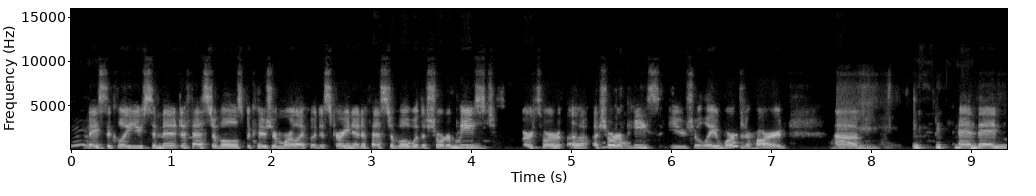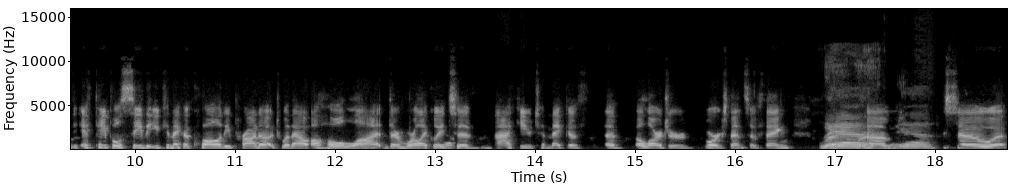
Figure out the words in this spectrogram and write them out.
Hmm. Basically, you submit it to festivals because you're more likely to screen at a festival with a shorter Mhm. piece or sort of a, a shorter Wow. piece. Usually, words are hard. Um, and then if people see that you can make a quality product without a whole lot, they're more likely to back you to make a, a, a larger, more expensive thing. Right. yeah. right. Um, yeah. So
